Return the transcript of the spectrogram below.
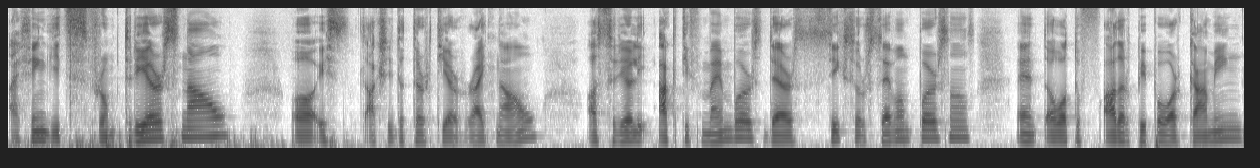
I think it's from three years now. Uh, it's actually the third year right now. As really active members, there are six or seven persons, and a lot of other people are coming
